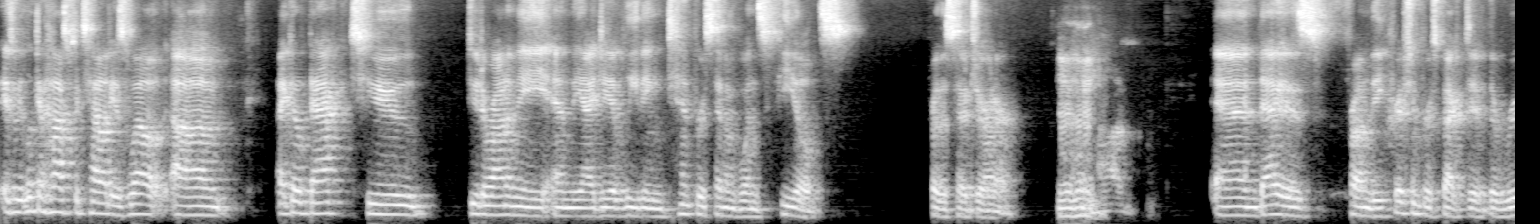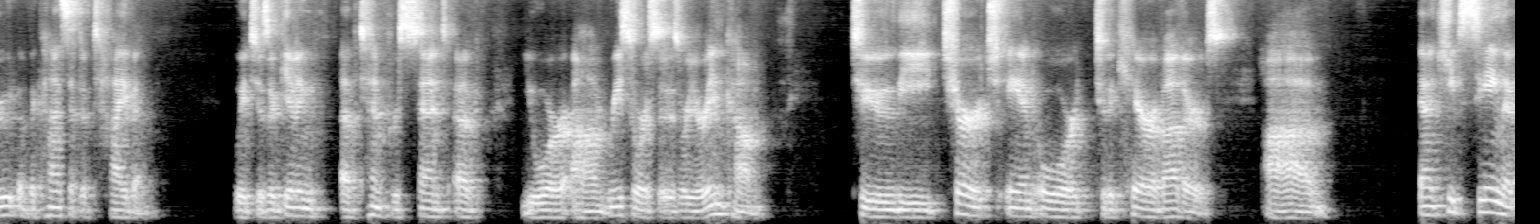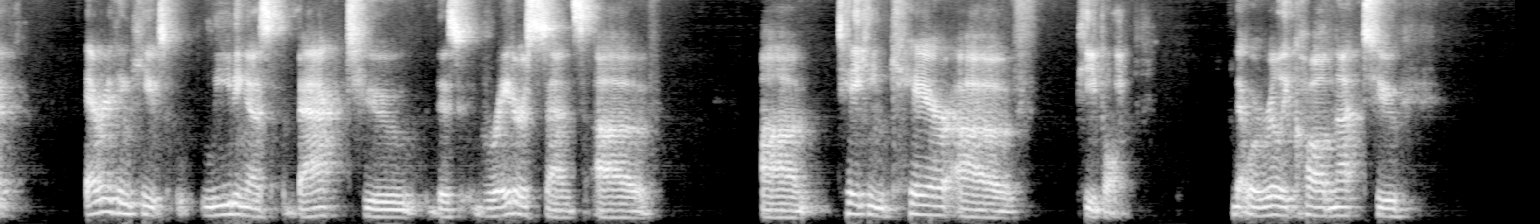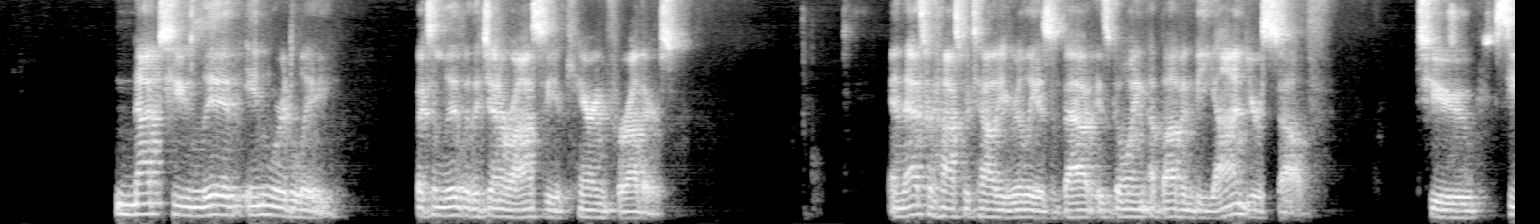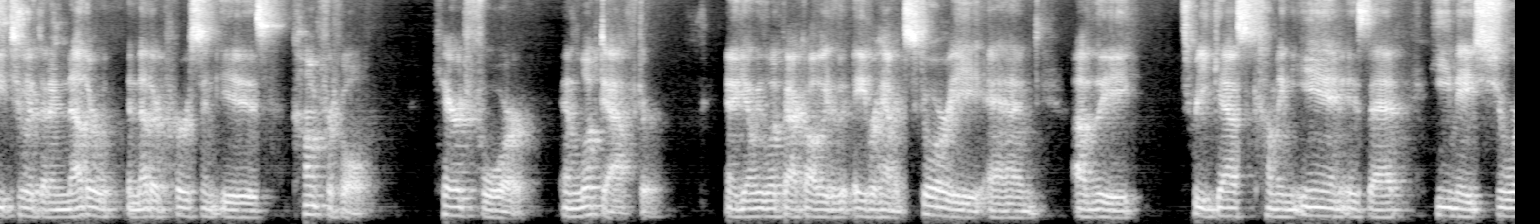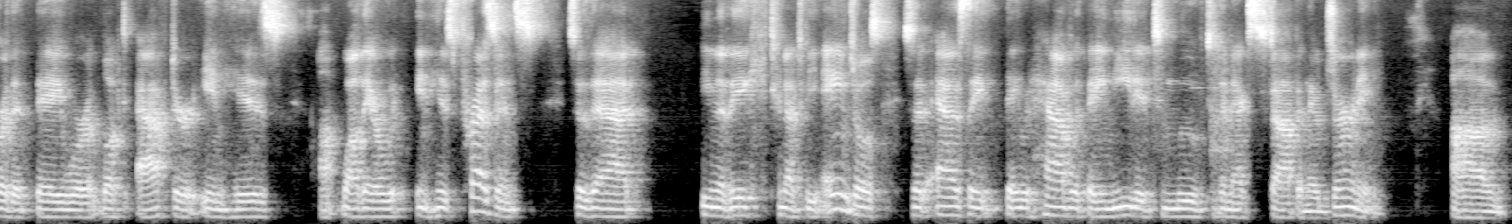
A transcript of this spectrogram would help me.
as we look at hospitality as well, um, I go back to Deuteronomy and the idea of leaving 10% of one's fields for the sojourner. Mm-hmm. Um, and that is, from the Christian perspective, the root of the concept of tithing, which is a giving of 10% of your um, resources or your income to the church and or to the care of others. Um, and I keep seeing that everything keeps leading us back to this greater sense of um, taking care of people that we're really called not to not to live inwardly but to live with a generosity of caring for others. And that's what hospitality really is about is going above and beyond yourself to see to it that another another person is comfortable cared for and looked after. And again we look back all the way to the abrahamic story and of the three guests coming in is that he made sure that they were looked after in his uh, while they were in his presence so that even though they turned out to be angels so that as they they would have what they needed to move to the next stop in their journey. Um,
